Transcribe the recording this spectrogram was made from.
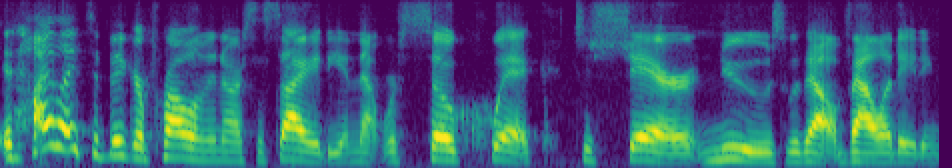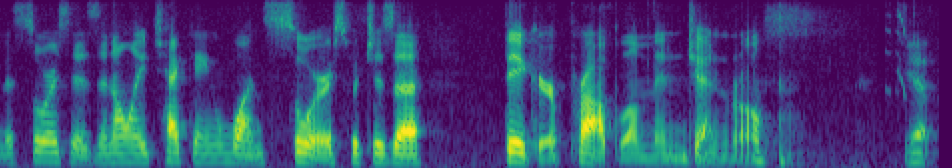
it highlights a bigger problem in our society in that we're so quick to share news without validating the sources and only checking one source, which is a bigger problem in general. Yep,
